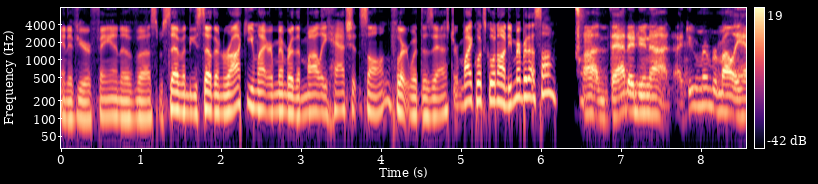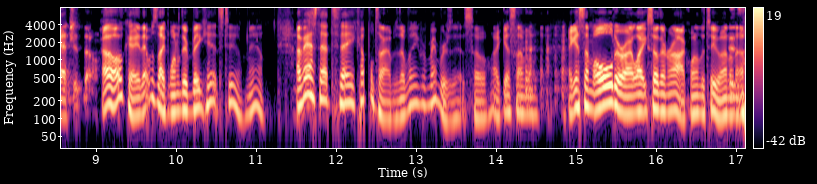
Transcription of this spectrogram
And if you're a fan of uh, some 70s Southern rock, you might remember the Molly Hatchet song, Flirting with Disaster. Mike, what's going on? Do you remember that song? Uh, that I do not. I do remember Molly Hatchet though. Oh, okay. That was like one of their big hits too. Yeah, I've asked that today a couple times. Nobody remembers it, so I guess I'm, I guess I'm old or I like Southern rock. One of the two. I don't know.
